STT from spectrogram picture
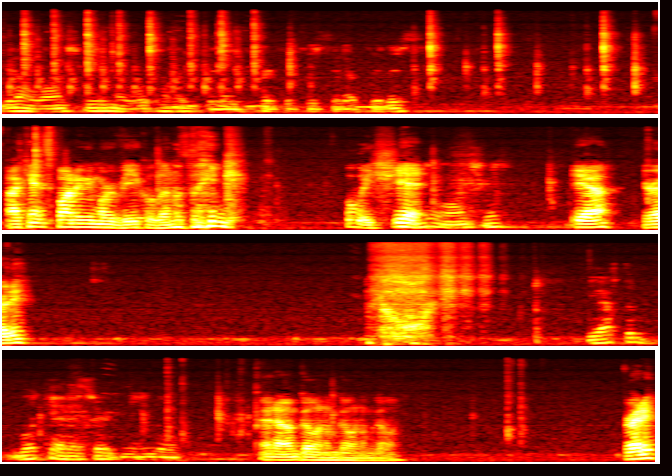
You're gonna launch me in my warthog to like perfectly set up for this. I can't spawn any more vehicles. I don't think. Holy shit! You? Yeah, you ready? You have to look at a certain angle. I know. I'm going. I'm going. I'm going. Ready?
